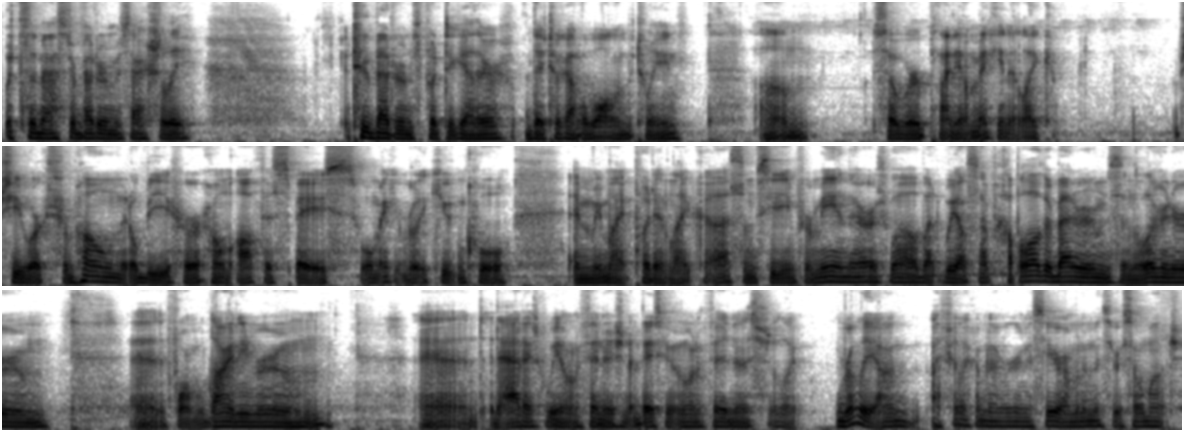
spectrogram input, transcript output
which the master bedroom is actually two bedrooms put together. They took out a wall in between. Um, so we're planning on making it like she works from home. It'll be her home office space. We'll make it really cute and cool. And we might put in like uh, some seating for me in there as well. But we also have a couple other bedrooms and a living room and formal dining room and an attic we want to finish and a basement we want to finish. She's like, really, I'm, I feel like I'm never going to see her. I'm going to miss her so much.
